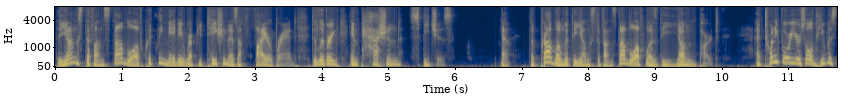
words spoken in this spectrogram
the young Stefan Stambolov quickly made a reputation as a firebrand, delivering impassioned speeches. Now, the problem with the young Stefan Stambolov was the young part. At 24 years old, he was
